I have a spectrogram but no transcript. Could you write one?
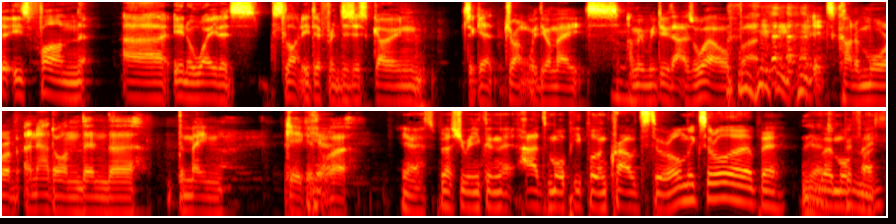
that is fun uh, in a way that's slightly different to just going to get drunk with your mates. I mean, we do that as well, but it's kind of more of an add-on than the the main gig, as it Yeah. were. Yeah, especially when you can add more people and crowds to it all, makes it all a little bit, Yeah, bit more been fun. nice.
